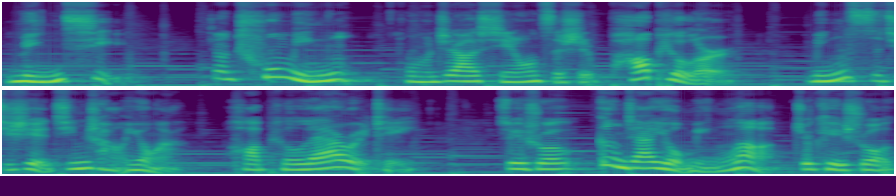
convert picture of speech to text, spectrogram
名气。像出名，我们知道形容词是 popular，名词其实也经常用啊，popularity。所以说更加有名了，就可以说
